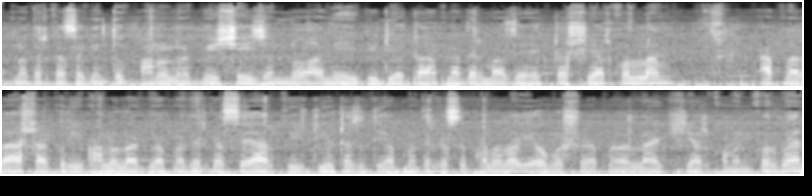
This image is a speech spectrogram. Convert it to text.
আপনাদের কাছে কিন্তু ভালো লাগবে। সেই জন্য আমি এই ভিডিওটা আপনাদের মাঝে একটা শেয়ার করলাম। আপনারা আশা করি ভালো লাগবে আপনাদের কাছে। আর ভিডিওটা যদি আপনাদের কাছে ভালো লাগে, অবশ্যই আপনারা লাইক শেয়ার কমেন্ট করবেন।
